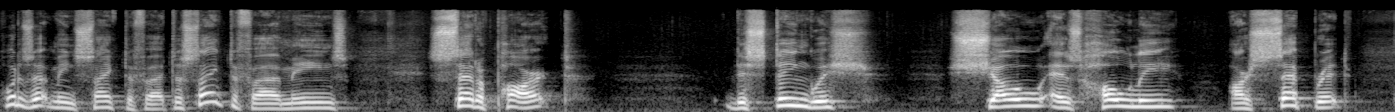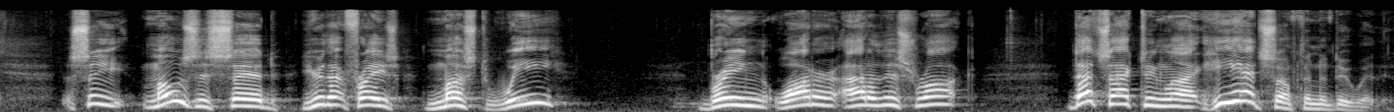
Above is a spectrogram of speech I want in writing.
What does that mean, sanctify? To sanctify means set apart, distinguish, show as holy or separate See, Moses said, you hear that phrase, must we bring water out of this rock? That's acting like he had something to do with it,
